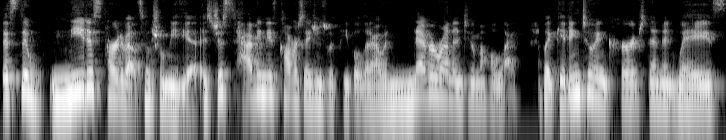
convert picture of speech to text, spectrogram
That's the neatest part about social media is just having these conversations with people that I would never run into in my whole life, but getting to encourage them in ways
